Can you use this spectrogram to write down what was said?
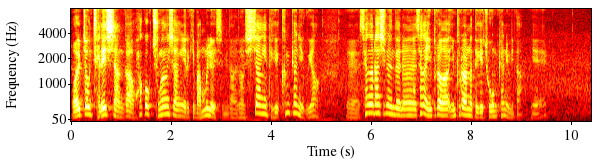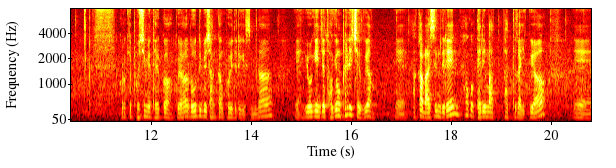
월정 재래시장과 화곡 중앙시장이 이렇게 맞물려 있습니다. 그래서 시장이 되게 큰 편이고요. 예, 생활하시는 데는 생활 인프라 인프라는 되게 좋은 편입니다. 예. 그렇게 보시면 될 것 같고요. 로드뷰 잠깐 보여드리겠습니다. 예, 여기 이제 덕용 펠리체고요. 예, 아까 말씀드린 한국 대림 아파트가 있고요. 예,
